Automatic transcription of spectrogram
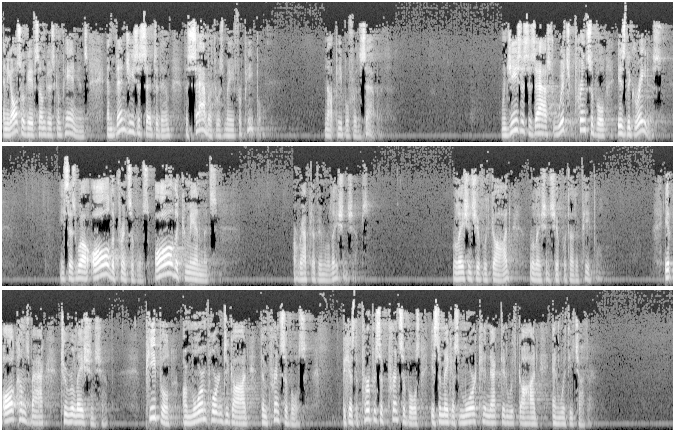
And he also gave some to his companions. And then Jesus said to them, The Sabbath was made for people, not people for the Sabbath. When Jesus is asked which principle is the greatest, he says, Well, all the principles, all the commandments are wrapped up in relationships. relationship with God, relationship with other people. It all comes back to relationship. People are more important to God than principles because the purpose of principles is to make us more connected with God and with each other.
